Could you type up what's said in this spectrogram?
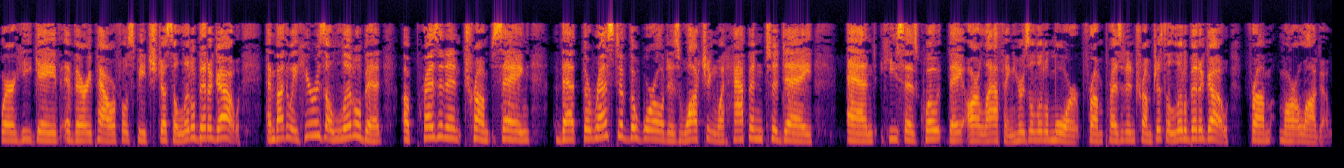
where he gave a very powerful speech just a little bit ago. And by the way, here is a little bit of President Trump saying that the rest of the world is watching what happened today and he says, quote, they are laughing. Here's a little more from President Trump just a little bit ago from Mar-a-Lago.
